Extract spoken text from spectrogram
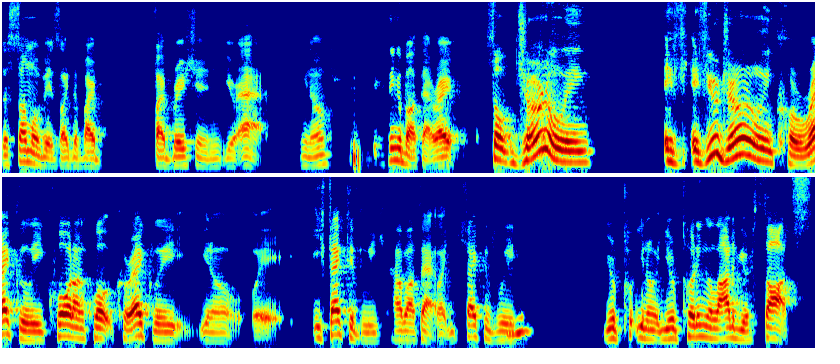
the sum of it is like the vib- vibration you're at you know? Think about that right? So journaling if if you're journaling correctly quote unquote correctly you know effectively how about that like effectively mm-hmm. you're you know you're putting a lot of your thoughts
